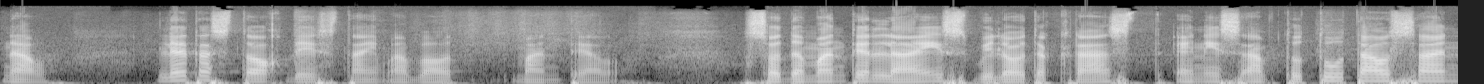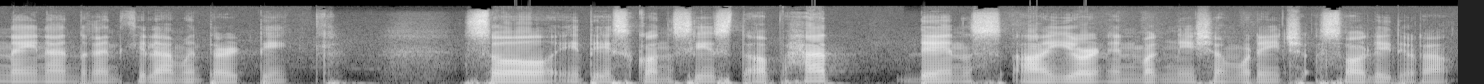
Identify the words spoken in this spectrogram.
Now, let us talk this time about mantle. So the mantle lies below the crust and is up to 2,900 km thick. So it is consist of hot, dense iron and magnesium-rich solid rock.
